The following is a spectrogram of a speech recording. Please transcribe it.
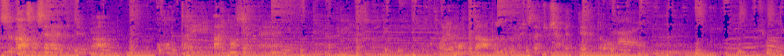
痛感させられるというか、思ったりありますよね、これを持った部族の人たちと喋ってると、はい。そうで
